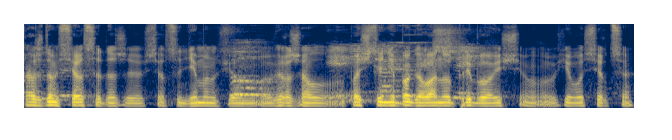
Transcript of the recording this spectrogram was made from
каждом сердце, даже в сердце демонов, и он выражал почтение Бхагавану, пребывающему в его сердце.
